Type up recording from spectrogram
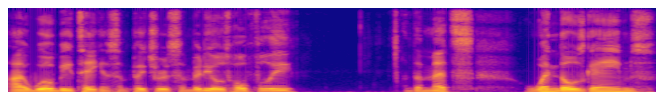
I will be taking some pictures, some videos. Hopefully, the Mets win those games.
